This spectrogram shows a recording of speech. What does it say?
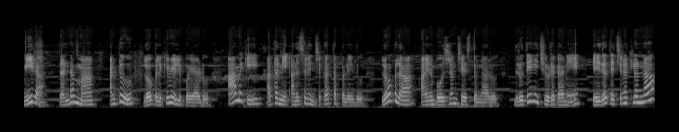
మీరా రండమ్మా అంటూ లోపలికి వెళ్ళిపోయాడు. ఆమెకి అతన్ని అనుసరించక తప్పలేదు. లోపల ఆయన భోజనం చేస్తున్నారు. ధృతిని చూడగానే ఏదో తెచ్చినట్లున్నా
